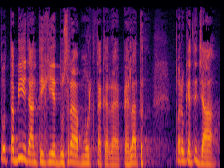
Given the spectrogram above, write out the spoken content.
तो तभी ये जानती कि ये दूसरा मूर्खता कर रहा है। पहला तो पर वो कहते, जा।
